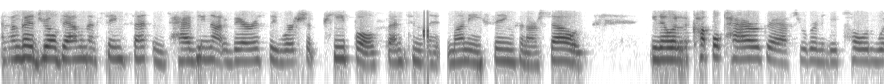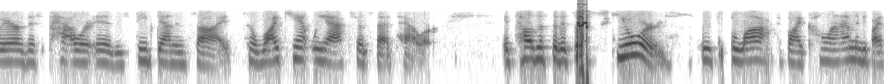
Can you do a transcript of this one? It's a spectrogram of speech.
And I'm going to drill down on that same sentence. Have we not variously worshiped people, sentiment, money, things, and ourselves? You know, in a couple paragraphs, we're going to be told where this power is. It's deep down inside. So why can't we access that power? It tells us that it's obscured, it's blocked by calamity, by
